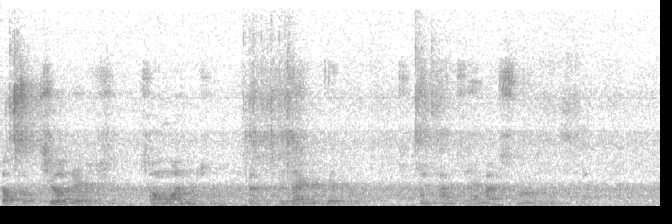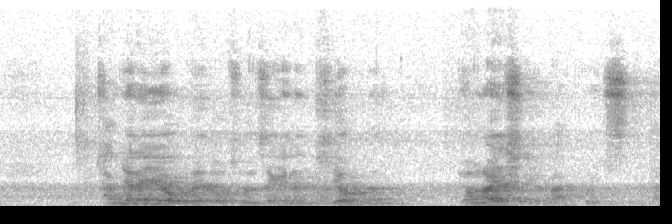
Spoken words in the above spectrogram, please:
적극 지원해 주신 정원준 전 회장님께도 깊은 감사의 말씀을 드립니다. 작년에 이어 올해도 전 세계는 뒤없는 변화의 시기를 맞고 있습니다.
